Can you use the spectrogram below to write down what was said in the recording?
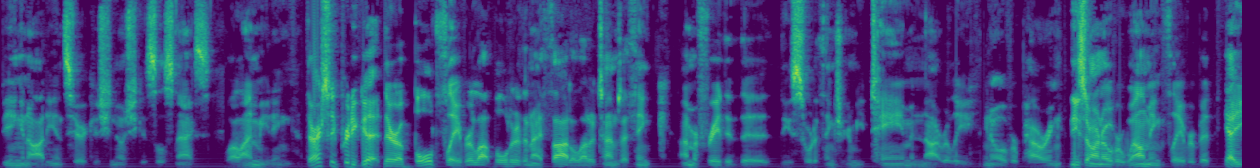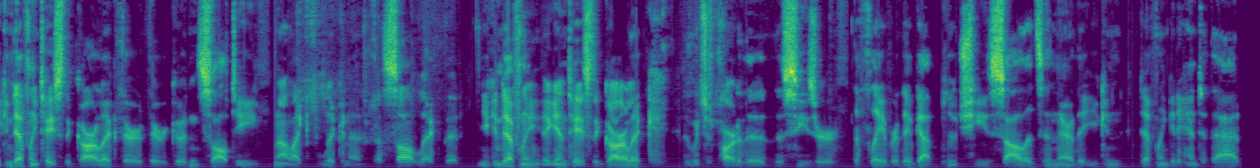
being an audience here because she knows she gets little snacks while I'm eating. They're actually pretty good. They're a bold flavor, a lot bolder than I thought. A lot of times I think I'm afraid that the these sort of things are going to be tame and not really you know overpowering. These aren't overwhelming flavor, but yeah, you can definitely taste the garlic. They're they're good and salty, not like licking a, a salt lick, but you can definitely again taste the garlic which is part of the the Caesar, the flavor. They've got blue cheese solids in there that you can definitely get a hint of that.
